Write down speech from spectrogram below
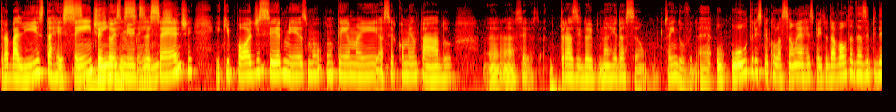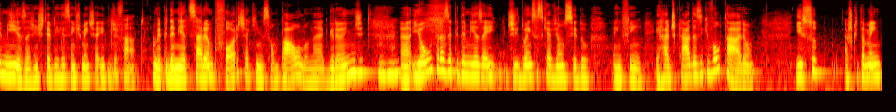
trabalhista recente, de 2017, recente. e que pode ser mesmo um tema aí a ser comentado, é, trazido aí na redação, sem dúvida. É, o, outra especulação é a respeito da volta das epidemias. A gente teve recentemente aí, de fato, uma epidemia de sarampo forte aqui em São Paulo, né, grande, uhum. uh, e outras epidemias aí de doenças que haviam sido, enfim, erradicadas e que voltaram. Isso, acho que também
